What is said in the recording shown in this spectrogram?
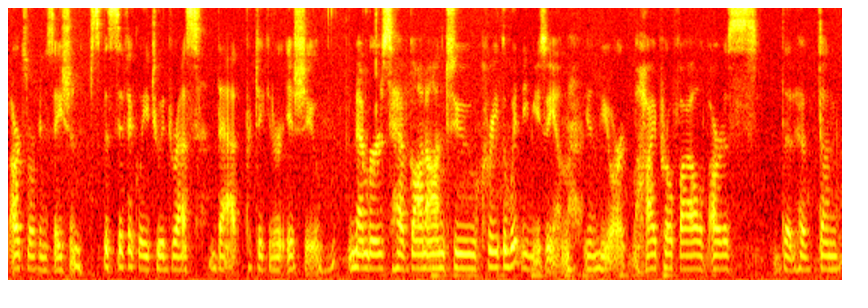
arts organization specifically to address that particular issue. Members have gone on to create the Whitney Museum in New York, high profile artists that have done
